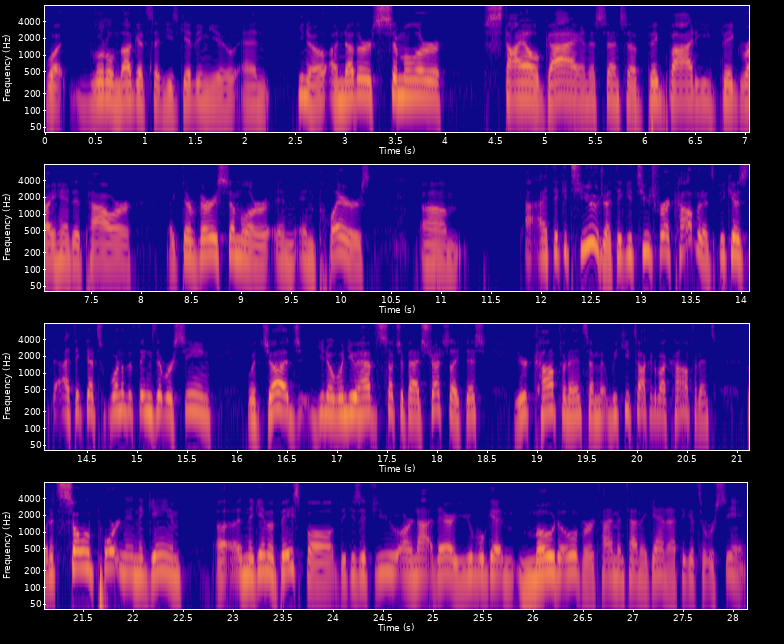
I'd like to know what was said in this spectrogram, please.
what little nuggets that he's giving you, and you know another similar style guy in the sense of big body, big right-handed power. Like they're very similar in in players. Um, I think it's huge. I think it's huge for a confidence because I think that's one of the things that we're seeing with Judge. You know, when you have such a bad stretch like this, your confidence. I mean, we keep talking about confidence, but it's so important in the game, uh, in the game of baseball, because if you are not there, you will get mowed over time and time again. And I think that's what we're seeing.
